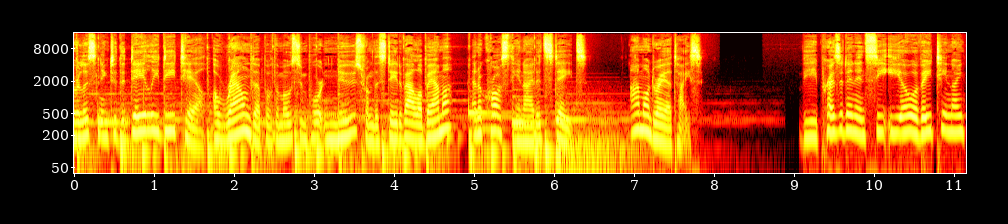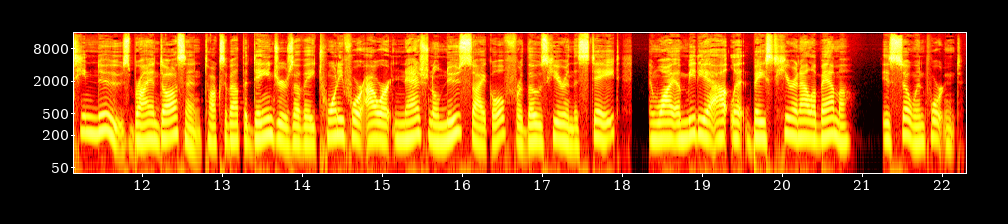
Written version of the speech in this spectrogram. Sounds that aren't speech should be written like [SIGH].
You're listening to the Daily Detail, a roundup of the most important news from the state of Alabama and across the United States. I'm Andrea Tice. The president and CEO of 1819 News, Bryan Dawson, talks about the dangers of a 24 hour national news cycle for those here in the state and why a media outlet based here in Alabama is so important.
